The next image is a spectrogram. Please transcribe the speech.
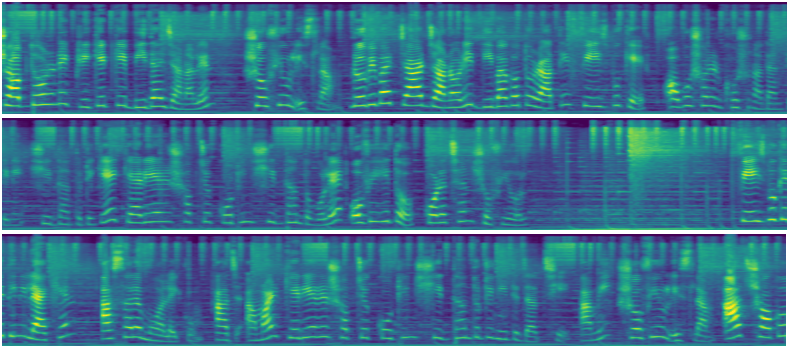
সব ধরনের ক্রিকেটকে বিদায় জানালেন শফিউল ইসলাম। রবিবার চার জানুয়ারি দিবাগত রাতে ফেসবুকে অবসরের ঘোষণা দেন তিনি। সিদ্ধান্তটিকে ক্যারিয়ারের সবচেয়ে কঠিন সিদ্ধান্ত বলে অভিহিত করেছেন শফিউল। ফেসবুকে তিনি লেখেন, আসসালামু আলাইকুম। আজ আমার কেরিয়ারের সবচেয়ে কঠিন সিদ্ধান্তটি নিতে যাচ্ছি। আমি শফিউল ইসলাম। আজ সকল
